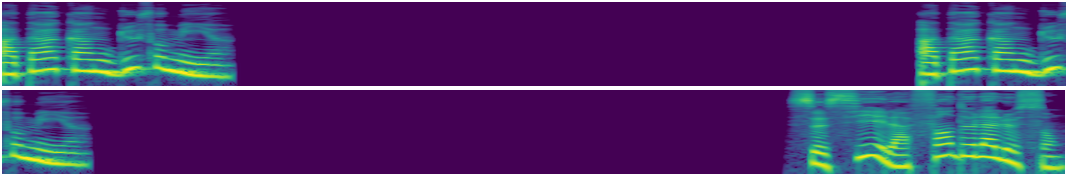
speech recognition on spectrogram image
Dy fëmijë. Ceci est la fin de la leçon.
